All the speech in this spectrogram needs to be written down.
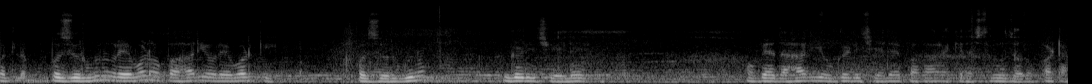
مطلب په زرګونو ریوړ او په هر یو ریوړ کې په زرګونو ګړي چیلې او بیا د هر یو ګړي چیلې په غاړه کې د سرو زرو پټه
